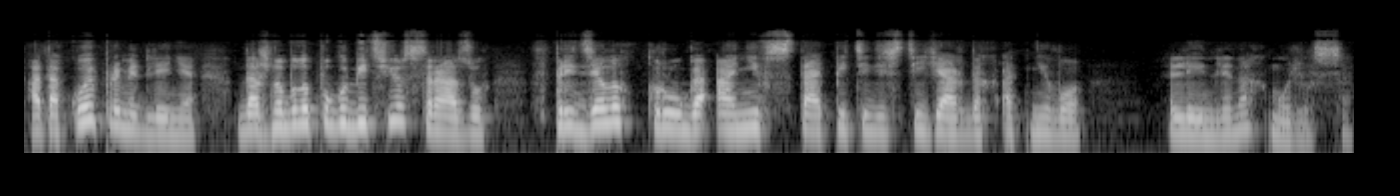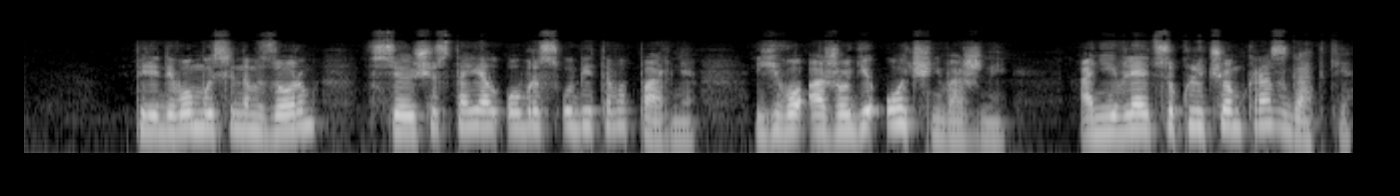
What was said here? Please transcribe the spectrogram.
а такое промедление должно было погубить ее сразу, в пределах круга, а не в 150 ярдах от него. Линли нахмурился. Перед его мысленным взором все еще стоял образ убитого парня. Его ожоги очень важны. Они являются ключом к разгадке.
